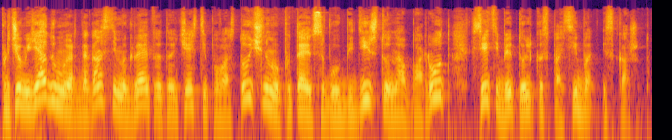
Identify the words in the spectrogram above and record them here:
Причем, я думаю, Эрдоган с ним играет в этой части по-восточному, пытается его убедить, что наоборот, все тебе только спасибо и скажут.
